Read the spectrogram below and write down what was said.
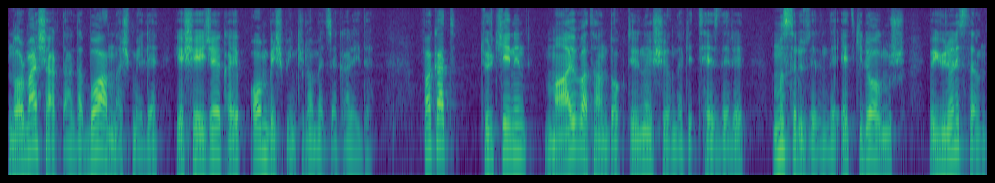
normal şartlarda bu anlaşma ile yaşayacağı kayıp 15.000 kilometrekareydi. Fakat Türkiye'nin Mavi Vatan doktrini ışığındaki tezleri Mısır üzerinde etkili olmuş ve Yunanistan'ın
